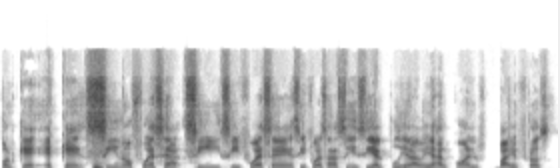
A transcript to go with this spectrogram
porque es que si no fuese, si, si fuese, si fuese así, si él pudiera viajar con el Bifrost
